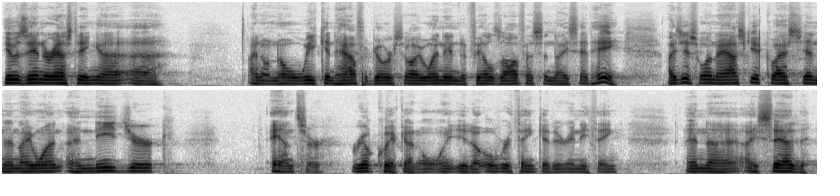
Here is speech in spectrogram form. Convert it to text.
It was interesting. Uh, uh, I don't know, a week and a half ago or so, I went into Phil's office and I said, Hey, I just want to ask you a question and I want a knee jerk answer real quick. I don't want you to overthink it or anything. And uh, I said,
